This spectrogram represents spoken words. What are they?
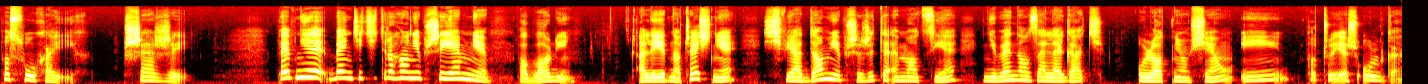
posłuchaj ich, przeżyj. Pewnie będzie ci trochę nieprzyjemnie, poboli, ale jednocześnie świadomie przeżyte emocje nie będą zalegać, ulotnią się i poczujesz ulgę.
